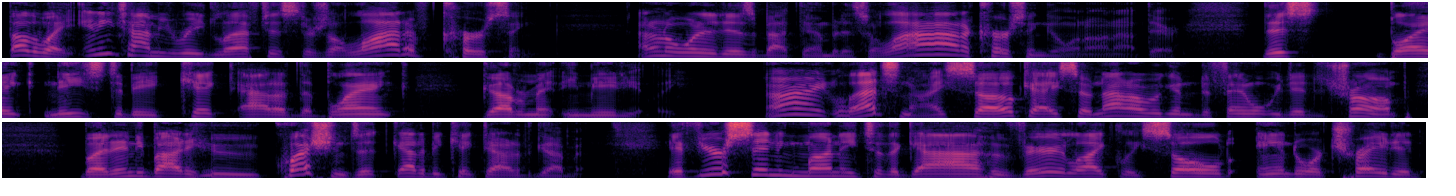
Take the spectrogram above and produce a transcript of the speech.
by the way, anytime you read leftists, there's a lot of cursing I don't know what it is about them, but it's a lot of cursing going on out there. This blank needs to be kicked out of the blank government immediately. All right, well, that's nice. So, okay, so not only are we going to defend what we did to Trump, but anybody who questions it got to be kicked out of the government. If you're sending money to the guy who very likely sold and or traded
